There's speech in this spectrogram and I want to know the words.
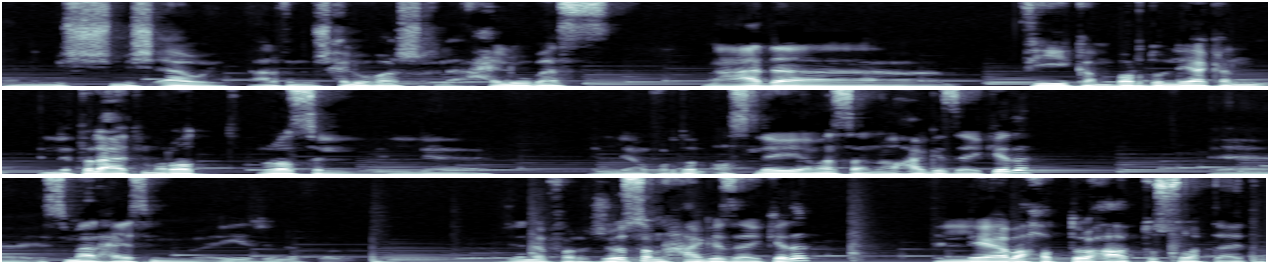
يعني مش مش قوي عارف إنه مش حلو فشخ لأ حلو بس. ما عدا في كان برضو اللي هي كان اللي طلعت مرات راسل اللي هي المفروض الأصلية مثلا أو حاجة زي كده. اسمها الحقيقي اسمه إيه؟ جينيفر جينيفر جوسون حاجة زي كده اللي هي بقى أحط له هحط الصورة بتاعتها.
